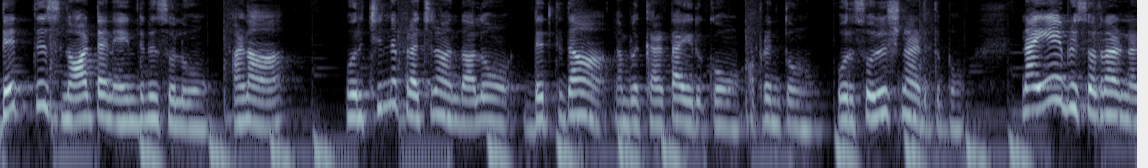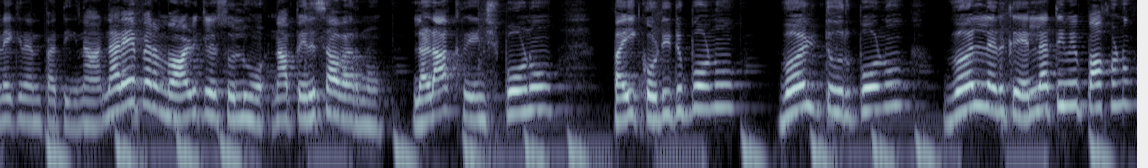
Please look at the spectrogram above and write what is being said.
டெத் இஸ் நாட் அன் எண்டுன்னு சொல்லுவோம். ஆனால் ஒரு சின்ன பிரச்சனை வந்தாலும் டெத்து தான் நம்மளுக்கு கரெக்டாக இருக்கும் அப்படின்னு தோணும். ஒரு சொல்யூஷனாக எடுத்துப்போம். நான் ஏன் இப்படி சொல்கிறேன் நினைக்கிறேன்னு பார்த்தீங்கன்னா நிறைய பேர் நம்ம வாழ்க்கையில் சொல்லுவோம் நான் பெருசாக வரணும். லடாக் ரேஞ்ச் போகணும் பைக் ஓட்டிகிட்டு போகணும் வேர்ல்டு டூர் போகணும் வேர்ல்டில் இருக்க எல்லாத்தையுமே பார்க்கணும்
